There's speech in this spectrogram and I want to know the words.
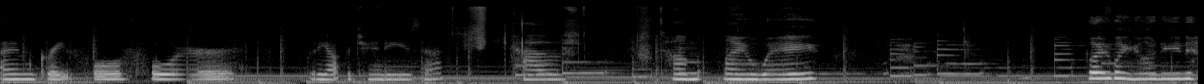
I'm grateful for the opportunities that have come my way. Why am I yawning?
